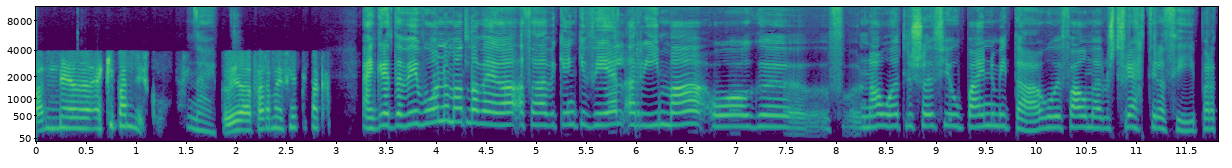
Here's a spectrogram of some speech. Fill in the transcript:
banni eða ekki banni sko. Nei. Við að fara með fyrir tilbaka. En Greta, við vonum allavega að það hefði gengið vel að rýma og uh, ná öllu söðfjú bænum í dag og við fáum eflust fréttir af því. Bara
